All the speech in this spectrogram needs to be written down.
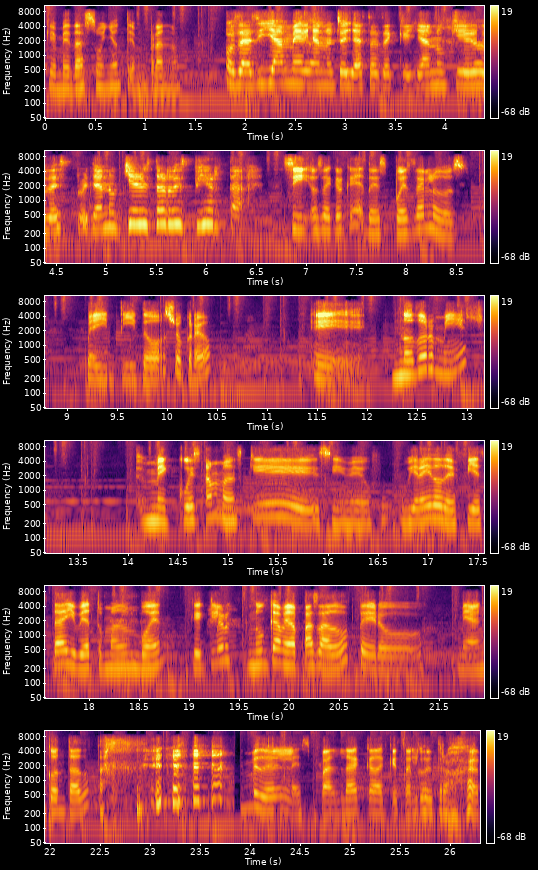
Que me da sueño temprano. O sea, si ya medianoche ya estás de que ya no quiero ya no quiero estar despierta. Sí, o sea, creo que después de los 22, yo creo, eh, no dormir me cuesta más que si me hubiera ido de fiesta y hubiera tomado un buen, que claro, nunca me ha pasado, pero me han contado. me duele la espalda cada que salgo de trabajar.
